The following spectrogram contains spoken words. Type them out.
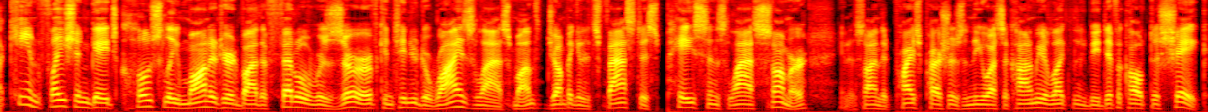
A key inflation gauge closely monitored by the Federal Reserve continued to rise last month, jumping at its fastest pace since last summer, in a sign that price pressures in the U.S. economy are likely to be difficult to shake.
